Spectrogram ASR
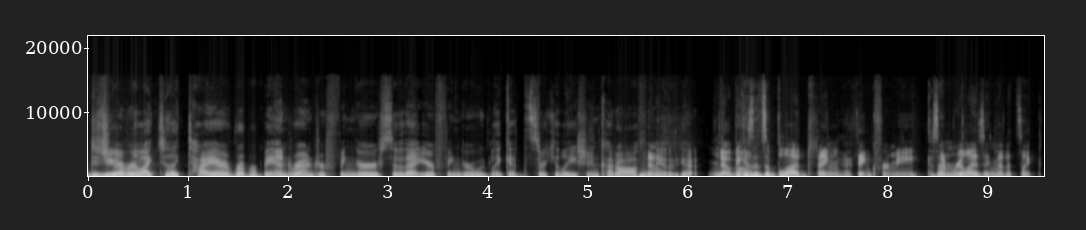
Did you ever like to like tie a rubber band around your finger so that your finger would like get the circulation cut off No. and it would get No, because Oh. it's a blood thing, I think, for me. Because I'm realizing that it's like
